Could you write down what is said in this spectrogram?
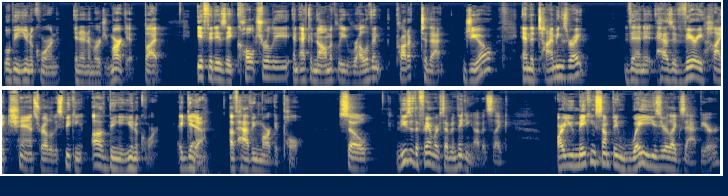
will be a unicorn in an emerging market, but if it is a culturally and economically relevant product to that geo and the timing's right, then it has a very high chance, relatively speaking, of being a unicorn again yeah. of having market pull. So these are the frameworks I've been thinking of. It's like, are you making something way easier like Zapier?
